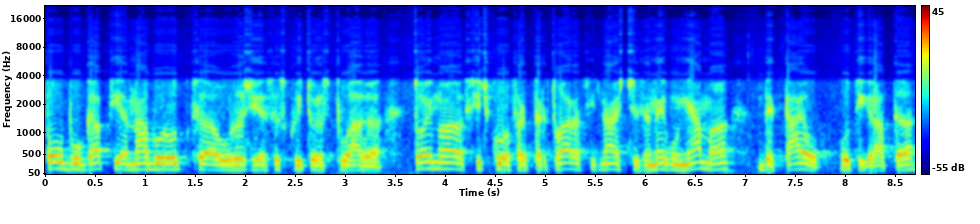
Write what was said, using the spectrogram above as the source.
по-богатия набор от оръжия, с които разполага. Той има всичко в репертуара си, знаеш, че за него няма детайл от играта,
